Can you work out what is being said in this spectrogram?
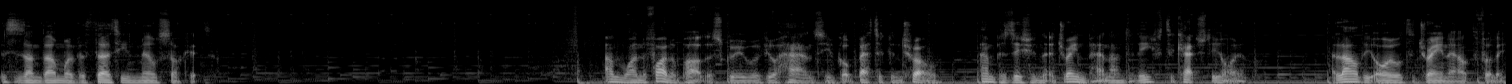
This is undone with a 13mm socket. Unwind the final part of the screw with your hand so you've got better control and position a drain pan underneath to catch the oil. Allow the oil to drain out fully.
